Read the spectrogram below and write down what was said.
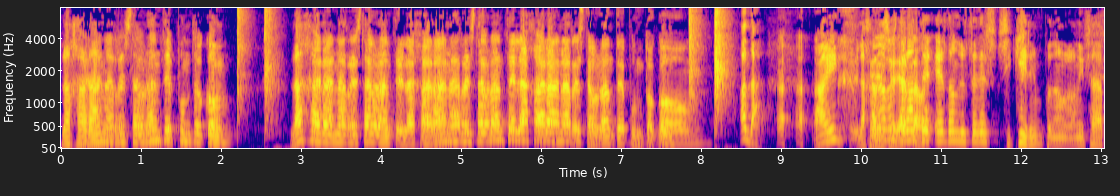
Lajaranarestaurante.com La jarana restaurante, la jarana restaurante, la jarana restaurante.com. Anda, ahí, la jarana restaurante es donde ustedes, si quieren, pueden organizar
